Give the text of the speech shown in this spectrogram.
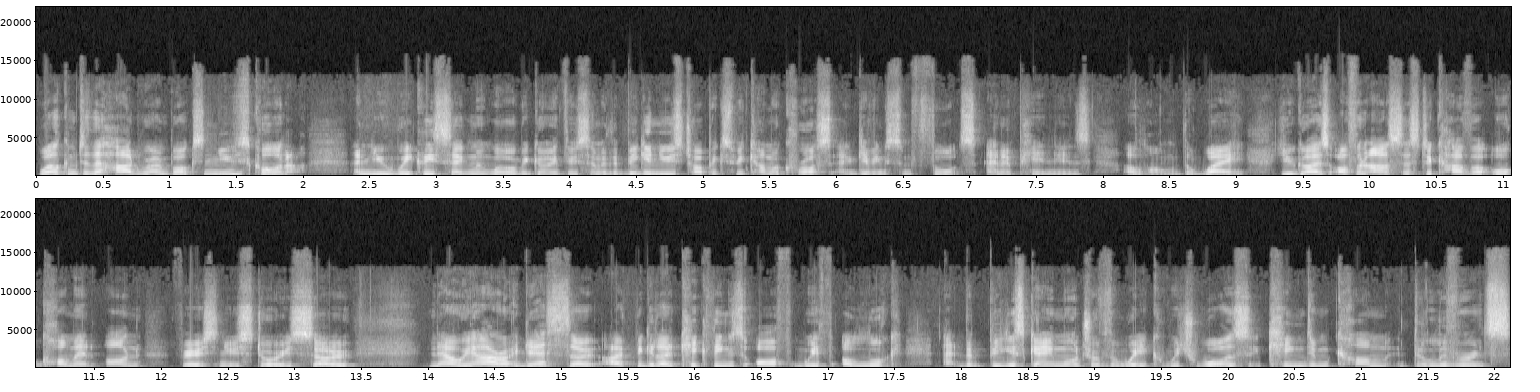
Welcome to the Hardware Unboxed News Corner, a new weekly segment where we'll be going through some of the bigger news topics we come across and giving some thoughts and opinions along the way. You guys often ask us to cover or comment on various news stories, so now we are, I guess. So I figured I'd kick things off with a look at the biggest game launch of the week, which was Kingdom Come Deliverance.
